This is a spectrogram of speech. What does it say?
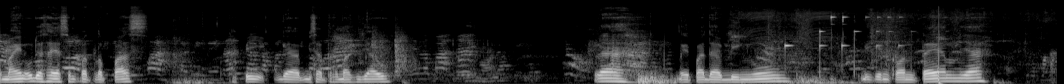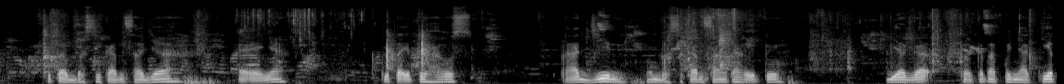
Kemarin udah saya sempat lepas tapi nggak bisa terbang jauh. Lah daripada bingung bikin konten ya kita bersihkan saja ee-nya kita itu harus rajin membersihkan sangkar itu biar gak terkena penyakit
